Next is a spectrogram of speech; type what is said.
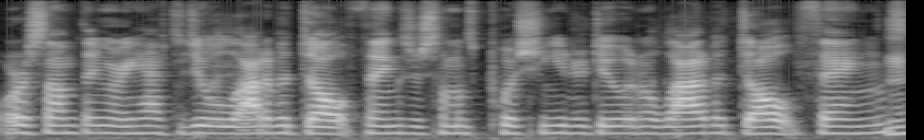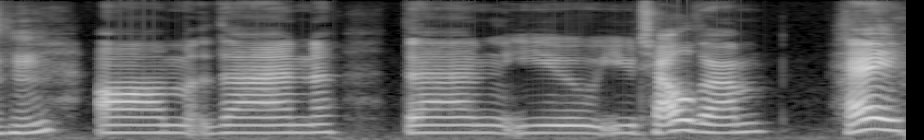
or something where you have to do a lot of adult things or someone's pushing you to do a lot of adult things, Mm-hmm. um, then then you you tell them. Hey,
